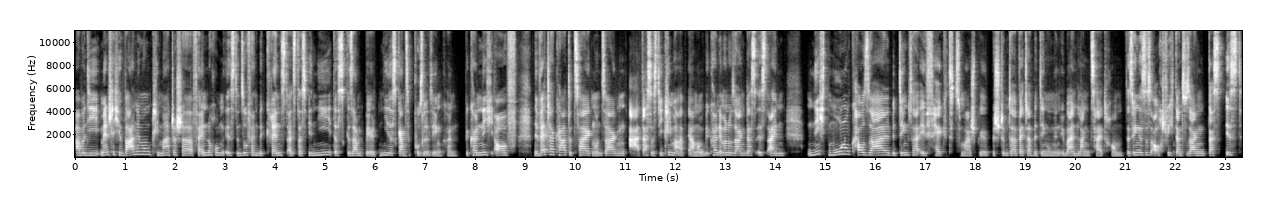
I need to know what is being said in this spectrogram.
Aber die menschliche Wahrnehmung klimatischer Veränderungen ist insofern begrenzt, als dass wir nie das Gesamtbild, nie das ganze Puzzle sehen können. Wir können nicht auf eine Wetterkarte zeigen und sagen, ah, das ist die Klimaerwärmung. Wir können immer nur sagen, das ist ein nicht monokausal bedingter Effekt, zum Beispiel bestimmter Wetterbedingungen über einen langen Zeitraum. Deswegen ist es auch schwierig dann zu sagen, das ist,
